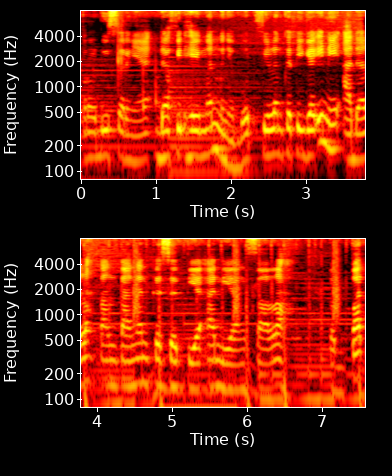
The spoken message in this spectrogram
produsernya David Heyman menyebut film ketiga ini adalah tantangan kesetiaan yang salah tempat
